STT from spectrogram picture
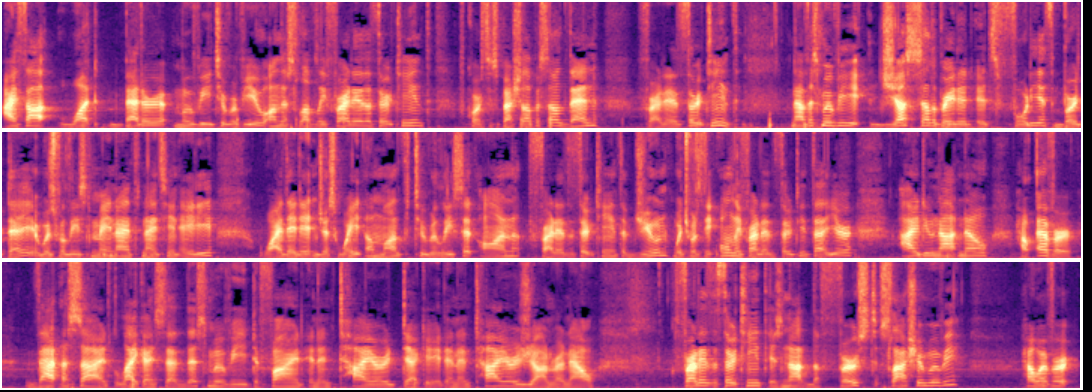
I thought, what better movie to review on this lovely Friday the 13th? Of course, a special episode, then Friday the 13th. Now, this movie just celebrated its 40th birthday. It was released May 9th, 1980. Why they didn't just wait a month to release it on Friday the 13th of June, which was the only Friday the 13th that year, I do not know. However, that aside, like I said, this movie defined an entire decade, an entire genre. Now, Friday the 13th is not the first slasher movie. However,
